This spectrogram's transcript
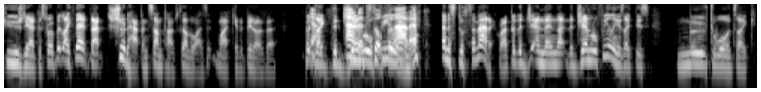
hugely add to story but like that that should happen sometimes 'cause otherwise it might get a bit over but Yeah, like the general And it's still feeling thematic. and it's still thematic, right? But the and then like the general feeling is like this move towards like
